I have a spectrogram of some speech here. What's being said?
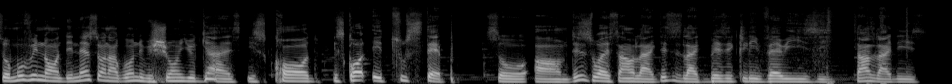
So moving on, the next one I'm going to be showing you guys is called it's called a two-step. So um this is what it sounds like. This is like basically very easy. Sounds like this.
